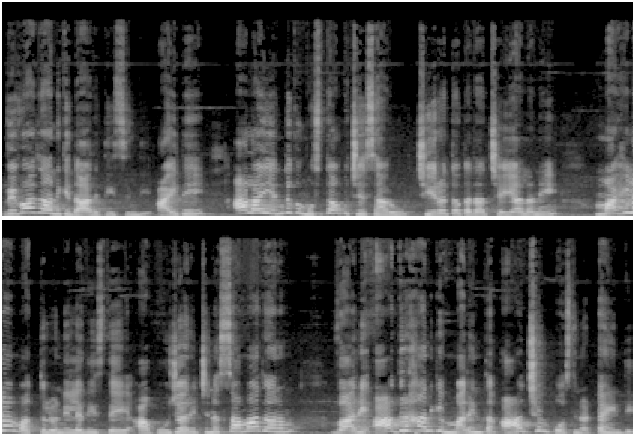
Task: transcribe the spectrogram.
వివాదానికి దారితీసింది అయితే అలా ఎందుకు ముస్తాబు చేశారు? చీరతో కదా చేయాలని మహిళా భక్తులు నిలదీస్తే ఆ పూజారి ఇచ్చిన సమాధానం వారి ఆగ్రహానికి మరింత ఆజ్యం పోసినట్టయింది.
